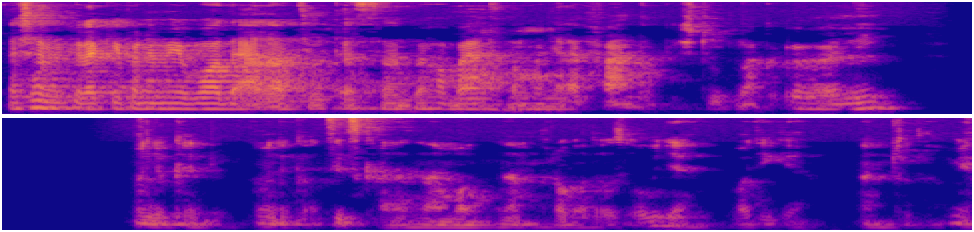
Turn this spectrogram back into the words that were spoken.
De semmiféleképpen nem egy vadállat jut eszembe, ha bár tudom, hogy elefántok is tudnak ölni. Mondjuk, egy, mondjuk a cickán nem, nem ragadozó, ugye? Vagy igen? Nem tudom. Mi?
